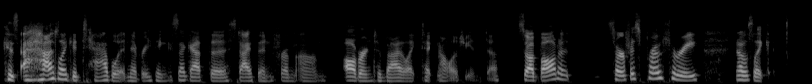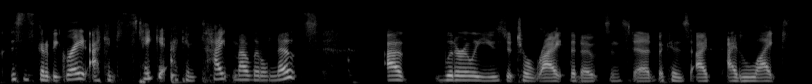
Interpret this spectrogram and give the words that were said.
because I had like a tablet and everything, because I got the stipend from um, Auburn to buy like technology and stuff. So I bought a Surface Pro 3 and I was like, this is going to be great. I can just take it, I can type my little notes. I literally used it to write the notes instead because I, I liked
